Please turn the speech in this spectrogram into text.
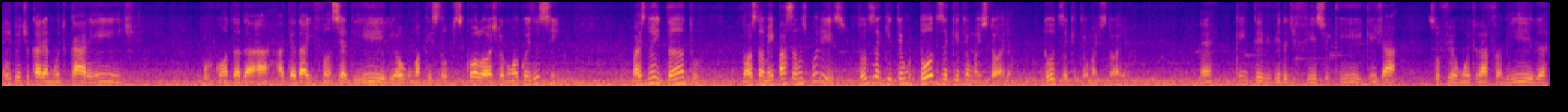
De repente o cara é muito carente por conta da até da infância dele, alguma questão psicológica, alguma coisa assim. Mas no entanto, nós também passamos por isso. Todos aqui têm, todos aqui têm uma história. Todos aqui têm uma história. Né? Quem teve vida difícil aqui, quem já sofreu muito na família,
